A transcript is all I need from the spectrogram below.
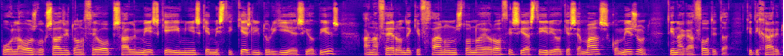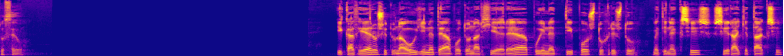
που ο λαός δοξάζει τον Θεό ψαλμής και ύμνης και μυστικές λειτουργίες οι οποίες αναφέρονται και φθάνουν στο νοερό θυσιαστήριο και σε μας κομίζουν την αγαθότητα και τη χάρη του Θεού. Η καθιέρωση του ναού γίνεται από τον αρχιερέα που είναι τύπος του Χριστού, με την εξής σειρά και τάξη,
